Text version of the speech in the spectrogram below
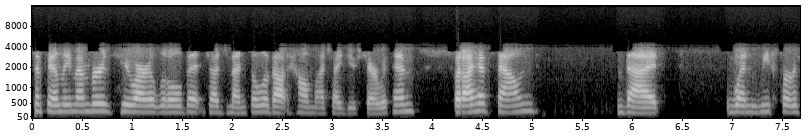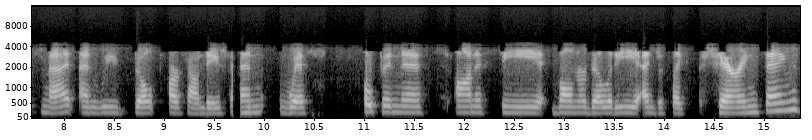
some family members who are a little bit judgmental about how much I do share with him, but I have found that when we first met and we built our foundation with openness, honesty, vulnerability and just like sharing things,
